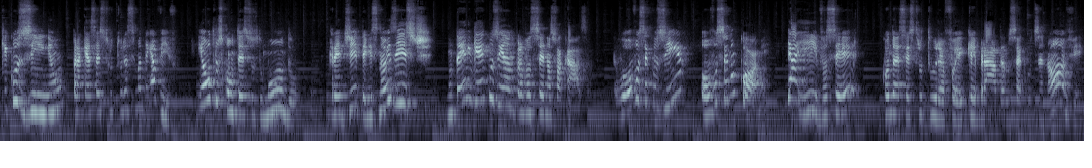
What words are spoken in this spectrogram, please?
que cozinham para que essa estrutura se mantenha viva. Em outros contextos do mundo, acreditem, isso não existe. Não tem ninguém cozinhando para você na sua casa. Ou você cozinha ou você não come. E aí você, quando essa estrutura foi quebrada no século XIX,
